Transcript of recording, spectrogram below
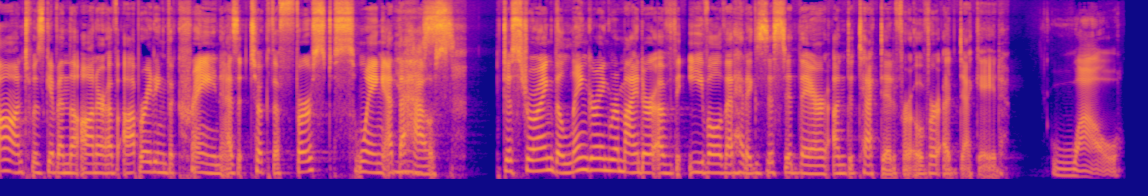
aunt was given the honor of operating the crane as it took the first swing at the house, destroying the lingering reminder of the evil that had existed there undetected for over a decade. Wow.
